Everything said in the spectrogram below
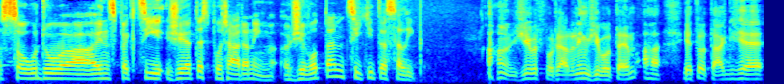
soudu a inspekcí žijete s pořádaným životem, cítíte se líp? A žiju spořádaným životem a je to tak, že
